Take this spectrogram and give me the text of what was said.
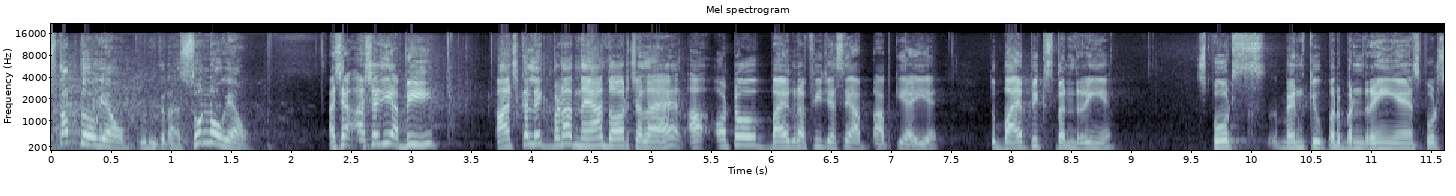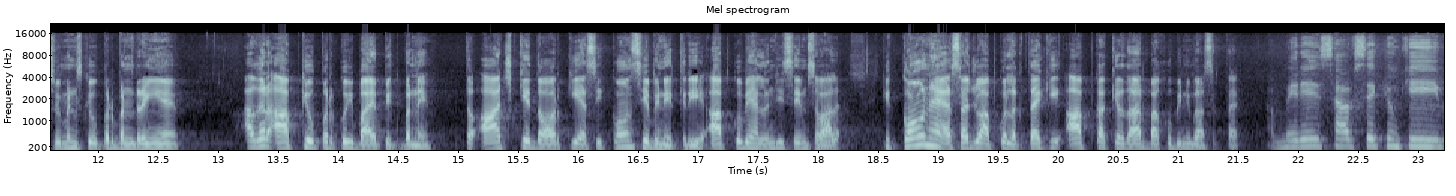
स्तब्ध हो गया हूँ पूरी तरह सुन हो गया हूँ। अच्छा अच्छा जी अभी आजकल एक बड़ा नया दौर चला है। ऑटोबायोग्राफी जैसे आप, आपकी आई है तो बायोपिक्स बन रही हैं स्पोर्ट्स मैन के ऊपर बन रही हैं स्पोर्ट्स वुमेन्स के ऊपर बन रही हैं। अगर आपके ऊपर कोई बायोपिक बने तो आज के दौर की ऐसी कौन सी अभिनेत्री है? आपको भी हेलन जी सेम सवाल है कि कौन है ऐसा जो आपको लगता है कि आपका किरदार बाखूबी निभा सकता है? मेरे हिसाब से क्योंकि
